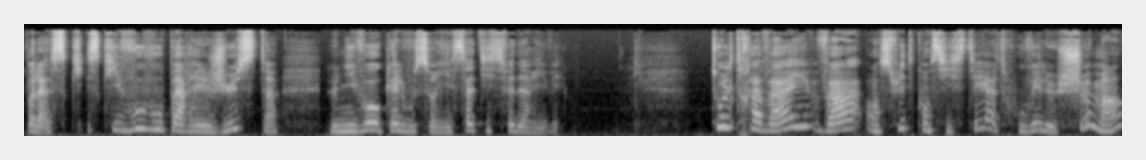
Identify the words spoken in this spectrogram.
voilà ce qui, vous vous paraît juste, le niveau auquel vous seriez satisfait d'arriver. Tout le travail va ensuite consister à trouver le chemin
